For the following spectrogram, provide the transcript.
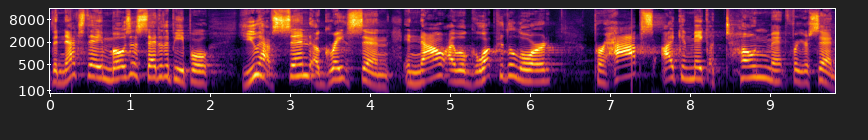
The next day, Moses said to the people, You have sinned a great sin, and now I will go up to the Lord Perhaps I can make atonement for your sin.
